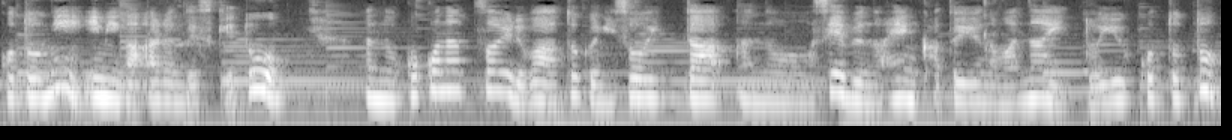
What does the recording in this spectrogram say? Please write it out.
ことに意味があるんですけどあのココナッツオイルは特にそういったあの成分の変化というのはないということと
